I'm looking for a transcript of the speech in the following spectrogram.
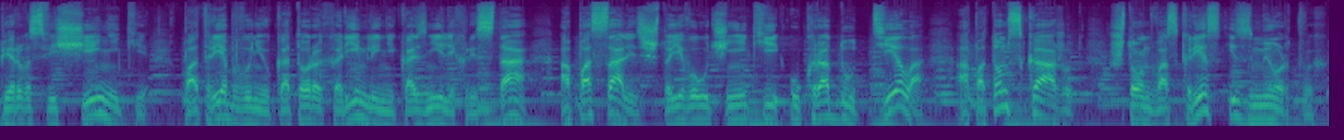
Первосвященники, по требованию которых римляне казнили Христа, опасались, что его ученики украдут тело, а потом скажут, что он воскрес из мертвых.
